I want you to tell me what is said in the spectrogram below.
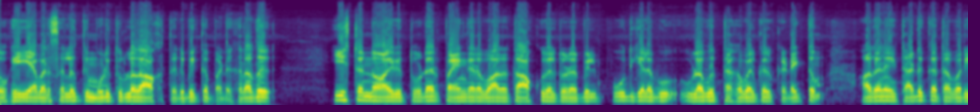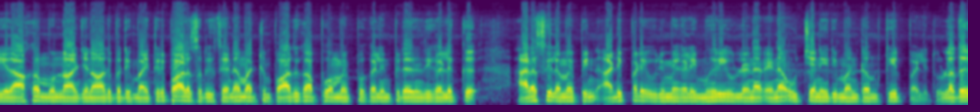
தொகையை அவர் செலுத்தி முடித்துள்ளதாக தெரிவிக்கப்படுகிறது. ஈஸ்டர் ஞாயிறு தொடர் பயங்கரவாத தாக்குதல் தொடர்பில் பூதியளவு உளவு தகவல்கள் கிடைத்தும் அதனை தடுக்க தவறியதாக முன்னாள் ஜனாதிபதி மைத்ரிபால சிறிசேன மற்றும் பாதுகாப்பு அமைப்புகளின் பிரதிநிதிகளுக்கு அரசியலமைப்பின் அடிப்படை உரிமைகளை மீறியுள்ளனர் என உச்சநீதிமன்றம் தீர்ப்பளித்துள்ளது.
